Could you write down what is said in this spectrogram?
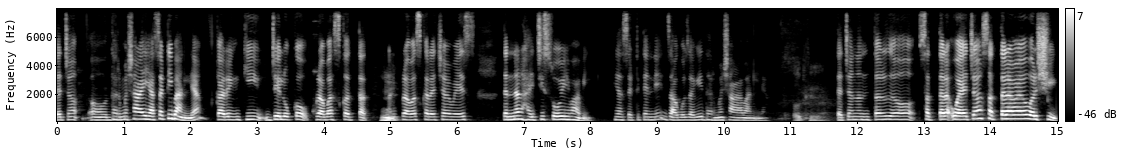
त्याच्या अ, धर्मशाळा ह्यासाठी बांधल्या कारण की जे लोक प्रवास करतात हम्म. आणि प्रवास करायच्या वेळेस त्यांना राहायची सोय व्हावी यासाठी त्यांनी जागोजागी धर्मशाळा बांधल्या. ओके. त्याच्यानंतर अ, सत्तरा वयाच्या सत्तराव्या वर्षी.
